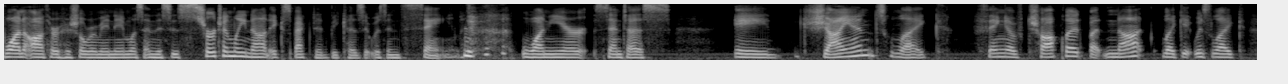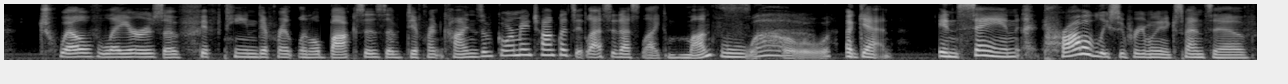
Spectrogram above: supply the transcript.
one author who shall remain nameless, and this is certainly not expected because it was insane. one year sent us a giant, like, thing of chocolate, but not like it was like 12 layers of 15 different little boxes of different kinds of gourmet chocolates. It lasted us like months. Whoa. Again, insane, probably supremely expensive.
